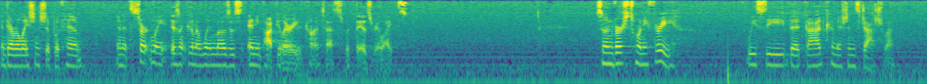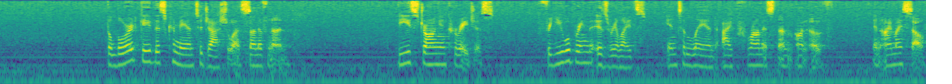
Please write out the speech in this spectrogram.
in their relationship with him. And it certainly isn't going to win Moses any popularity contests with the Israelites. So in verse 23, we see that God commissions Joshua. The Lord gave this command to Joshua, son of Nun Be strong and courageous, for you will bring the Israelites into the land I promised them on oath, and I myself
